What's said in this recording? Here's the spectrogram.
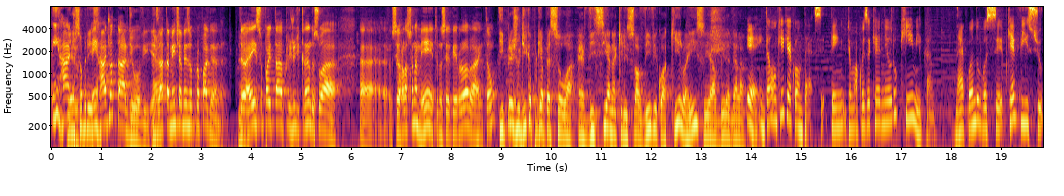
Em rádio. É sobre isso. Em rádio à tarde eu ouvi. É. Exatamente a mesma propaganda. Então, é. é isso pode estar tá prejudicando sua uh, o seu relacionamento, não sei o que, blá blá blá. Então. E prejudica porque a pessoa é, vicia naquilo e só vive com aquilo, é isso? E a vida dela. É, então o que que acontece? Tem, tem uma coisa que é neuroquímica. Né? Quando você. Que é vício,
